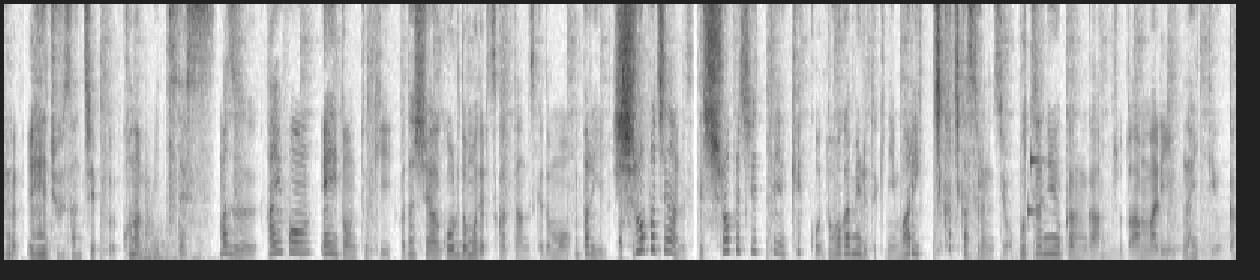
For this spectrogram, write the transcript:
ル A13 チップ。この3つです。まず iPhone8 の時私はゴールドモデル使ってたんですけどもやっぱり白縁なんです。で白縁って結構動画見る時に周りチカチカするんですよ。没入感がちょっとあんまりないっていうか。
